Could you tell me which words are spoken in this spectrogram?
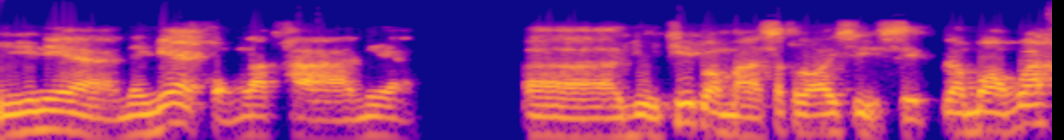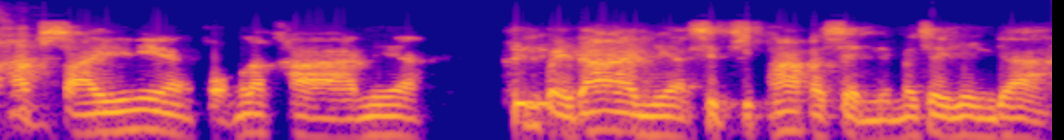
นี้เนี่ยในแง่ของราคาเนี่ยอยู่ที่ประมาณสักร้อยสี่สิบเรามองว่าคับไซส์เนี่ยของราคาเนี่ยขึ้นไปได้เนี่ยสิบสิบห้าเปอร์เซ็นเนี่ยไม่ใช่เรื่องยาก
